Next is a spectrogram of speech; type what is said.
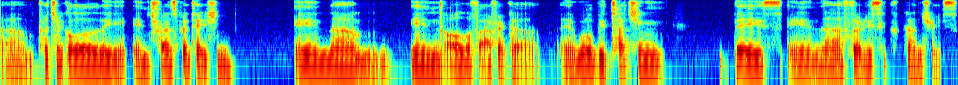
um, particularly in transportation in um, in all of Africa, and we'll be touching base in uh, 36 countries.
